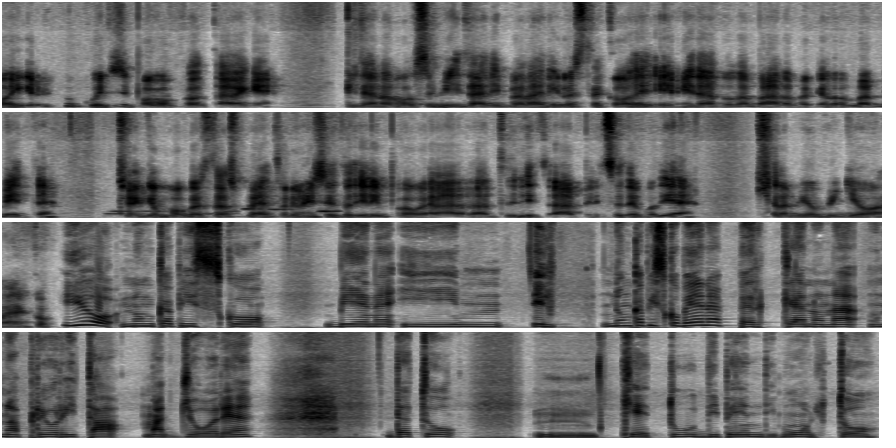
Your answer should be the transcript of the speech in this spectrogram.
poi con cui si può confrontare che mi dà la possibilità di parlare di queste cose e mi dà una mano perché normalmente c'è anche un po' questo aspetto che mi sento di rimproverare disabili, se devo dire c'è la mia opinione. Ecco. Io non capisco bene i, il, non capisco bene perché non è una priorità maggiore, dato mh, che tu dipendi molto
